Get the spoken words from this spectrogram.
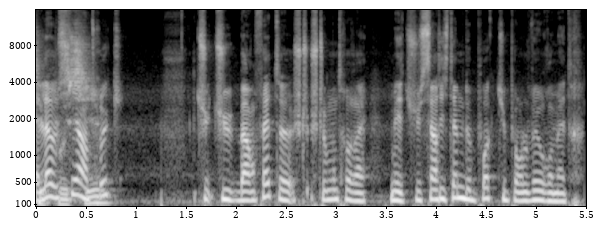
Elle a aussi un truc. Tu, tu, bah en fait, euh, je te, je te montrerai. Mais tu, c'est un système de poids que tu peux enlever ou remettre.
